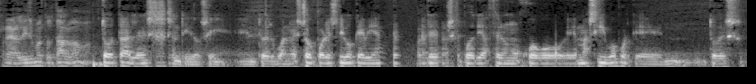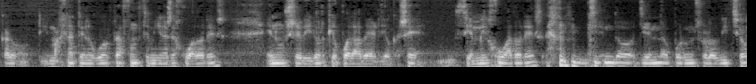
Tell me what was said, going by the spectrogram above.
realismo total, vamos. Total, en ese sentido, sí. Entonces, bueno, esto por eso digo que bien no se podría hacer en un juego eh, masivo, porque entonces, claro, imagínate en el Warcraft 11 millones de jugadores en un servidor que pueda haber, yo que sé, 100.000 jugadores yendo, yendo por un solo bicho.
